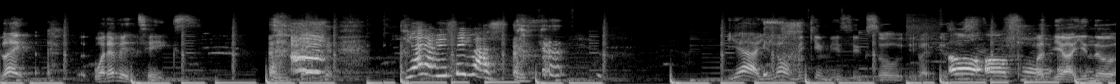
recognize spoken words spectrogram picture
like whatever it takes. You wanna be famous? yeah, you know, I'm making music, so like. It's just, Oh, okay. But yeah, you know.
